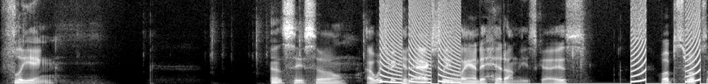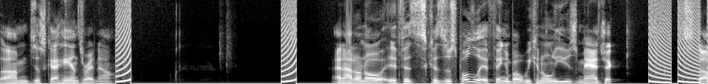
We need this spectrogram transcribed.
Fleeing. Let's see, so... I wish we could actually land a hit on these guys. Whoops, whoops. I'm just got hands right now. And I don't know if it's because there's supposedly a thing about we can only use magic stuff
